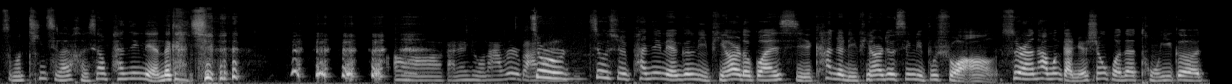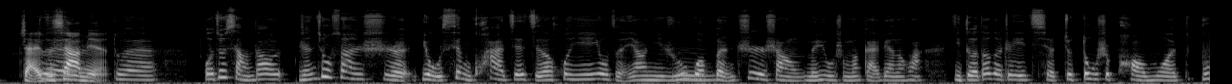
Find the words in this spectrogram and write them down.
怎么听起来很像潘金莲的感觉？啊，反正有那味儿吧。就是就是潘金莲跟李瓶儿的关系，看着李瓶儿就心里不爽。虽然他们感觉生活在同一个宅子下面。对，我就想到，人就算是有幸跨阶级的婚姻又怎样？你如果本质上没有什么改变的话，你得到的这一切就都是泡沫。不，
